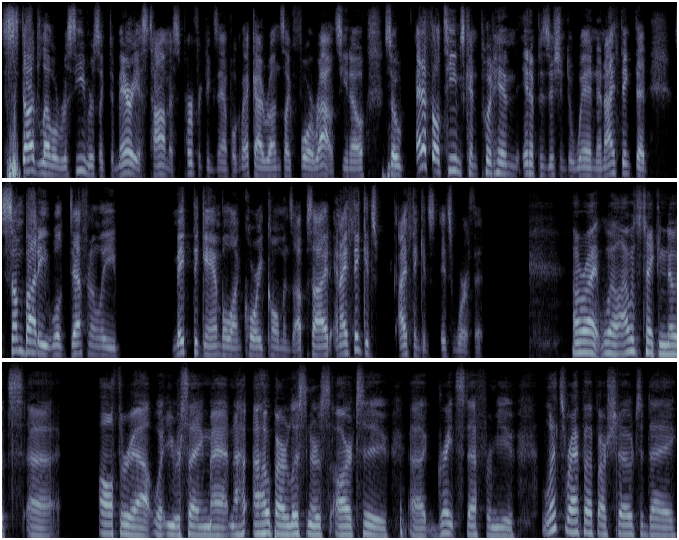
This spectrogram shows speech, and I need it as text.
stud level receivers like Demaryius Thomas, perfect example. That guy runs like four routes. You know, so NFL teams can put him in a position to win, and I think that somebody will definitely make the gamble on Corey Coleman's upside, and I think it's I think it's it's worth it. All right. Well, I was taking notes uh, all throughout what you were saying, Matt, and I, I hope our listeners are too. Uh, great stuff from you. Let's wrap up our show today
